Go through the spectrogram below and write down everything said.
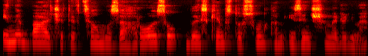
і не бачити в цьому загрозу близьким стосункам із іншими людьми.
